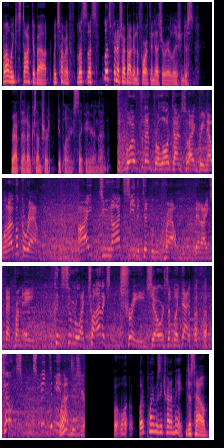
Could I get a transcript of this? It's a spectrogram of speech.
well, we just talked about we just talked about. Let's let's let's finish our talk on the fourth industrial revolution. Just wrap that up because I'm sure people are sick of hearing that. worked for them for a long time, so I agree. Now, when I look around, I do not see the typical crowd that I expect from a consumer electronics trade show or something like that. Tell, speak to me about What? who's here. What, what what point was he trying to make? Just how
